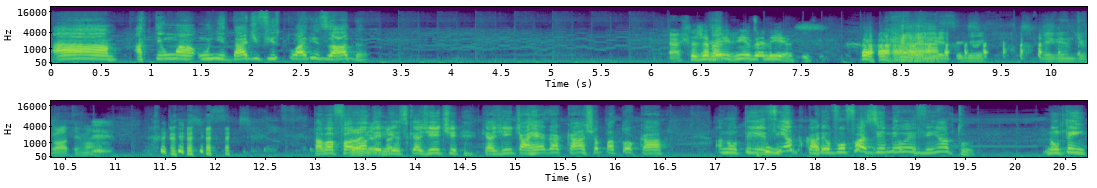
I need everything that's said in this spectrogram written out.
a, a ter uma unidade virtualizada. Acho seja bem-vindo, Elias. Elias, seja bem-vindo de volta, irmão. Tava falando, Elias, que a gente que a gente carrega a caixa para tocar. Ah, não tem evento, cara? Eu vou fazer meu evento. Não tem,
